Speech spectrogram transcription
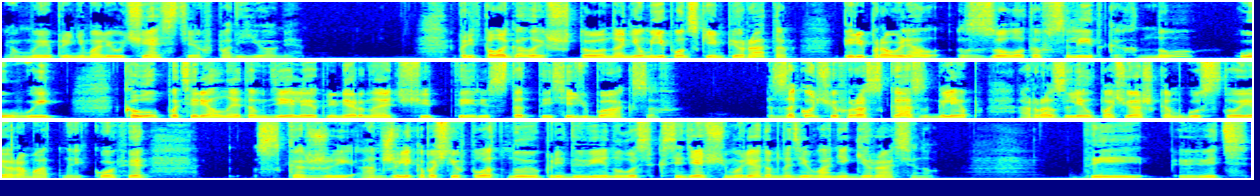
Мы принимали участие в подъеме. Предполагалось, что на нем японский император переправлял золото в слитках, но, увы, клуб потерял на этом деле примерно 400 тысяч баксов. Закончив рассказ, Глеб разлил по чашкам густой и ароматный кофе. «Скажи», Анжелика почти вплотную придвинулась к сидящему рядом на диване Герасину. «Ты ведь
